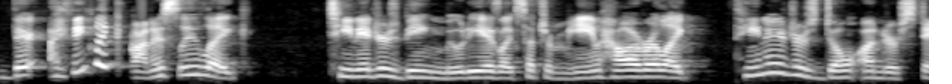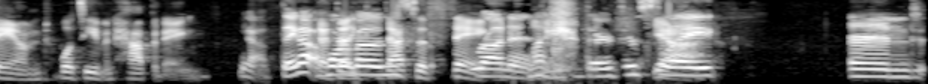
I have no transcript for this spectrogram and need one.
there I think like honestly like teenagers being moody is like such a meme. However, like teenagers don't understand what's even happening. Yeah, they got That- like, hormones that's a thing. running. Like They're just Yeah. like, and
